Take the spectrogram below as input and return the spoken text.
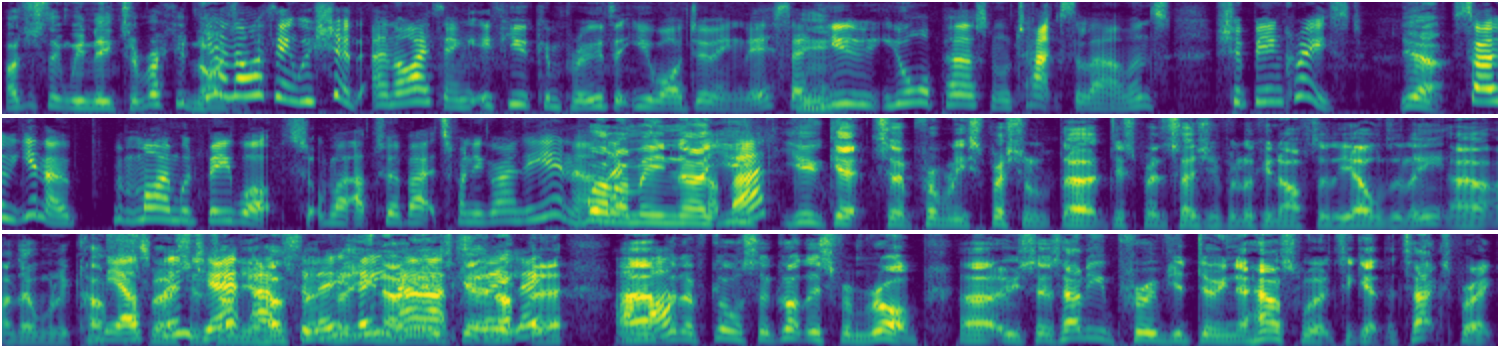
I just think we need to recognise Yeah, it. no, I think we should. And I think if you can prove that you are doing this, Hmm. then you your personal tax allowance should be increased. Yeah. So, you know, mine would be what? Sort of like up to about 20 grand a year now. Well? I mean, uh, you, you get uh, probably special uh, dispensation for looking after the elderly. Uh, I don't want to cast aspersions yeah, on your husband, but you know absolutely. No, he's getting up absolutely. there. Uh, Uh-huh. but of course, I've got this from Rob, uh, who says, "How do you prove you're doing the housework to get the tax break?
